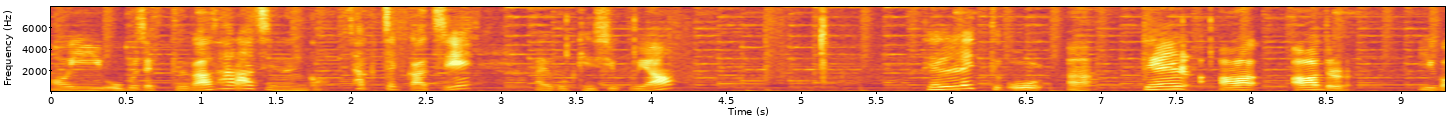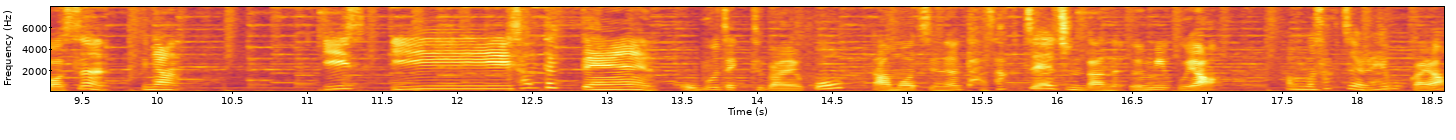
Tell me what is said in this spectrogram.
어, 이 object가 사라지는 거 삭제까지 알고 계시고요. delete all 아 del other 이것은 그냥 이, 이 선택된 object 말고 나머지는 다 삭제해준다는 의미고요. 한번 삭제를 해볼까요?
